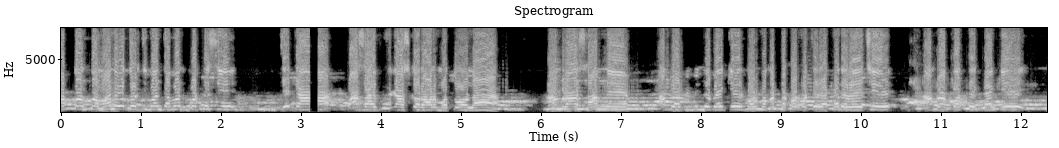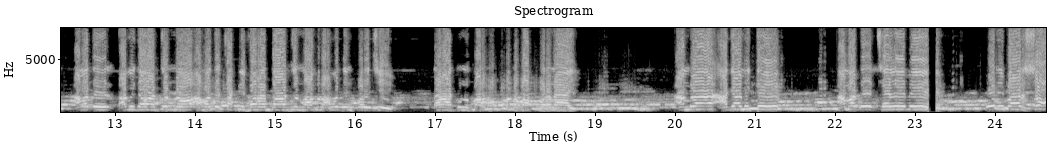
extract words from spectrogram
অত্যন্ত মানবতর জীবন যাপন করতেছি, যেটা ভাষায় প্রকাশ করার মতো না। আমরা সামনে আমরা বিভিন্ন ব্যাংকের কর্মকর্তা কর্মচারী এখানে রয়েছে। আমরা প্রত্যেক ব্যাংকে আমাদের দাবি দেওয়ার জন্য, আমাদের চাকরি ফেরত দেওয়ার জন্য আমরা আবেদন করেছি। তারা কোনো কর্মকর্তা করে নাই। আমরা আগামীতে আমাদের ছেলে মেয়ে, পরিবার সহ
